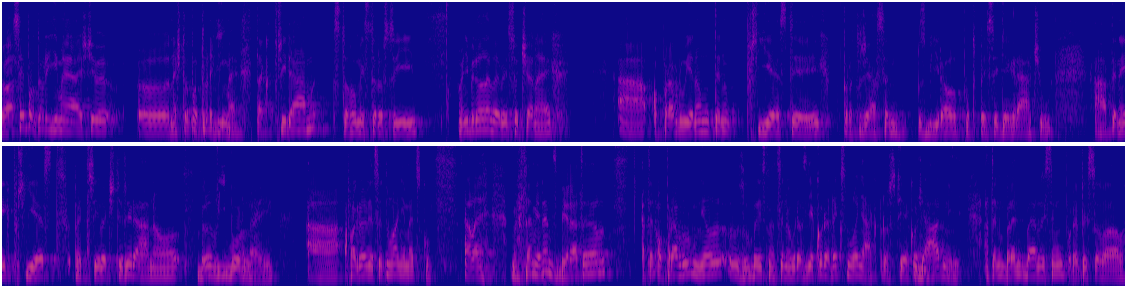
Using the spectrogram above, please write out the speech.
To asi potvrdíme, já ještě, eh, než to potvrdíme, tak přidám z toho mistrovství. Oni bydleli ve Vysočanech a opravdu jenom ten příjezd jejich, protože já jsem sbíral podpisy těch hráčů, a ten jejich příjezd ve tři, ve čtyři ráno byl výborný a, a pak dali 10-0 Německu. Ale byl tam jeden sběratel a ten opravdu měl zuby, snad se neurazit jako Radek Smoleňák, prostě jako hmm. žádný. A ten Brent Bern, když jsem mu podepisoval,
